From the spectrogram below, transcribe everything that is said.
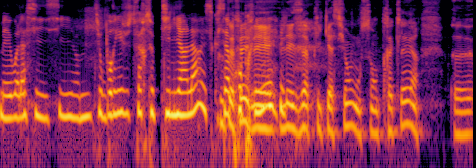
Mais voilà, si, si, euh, si vous pourriez juste faire ce petit lien-là, est-ce que c'est fait. approprié? Les, les applications sont très claires. Euh,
